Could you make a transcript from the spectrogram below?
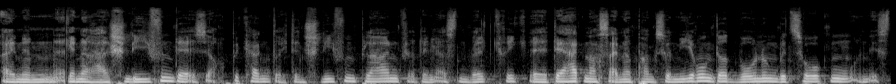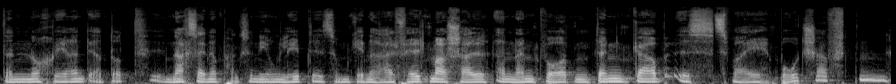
einen General Schlieffen, der ist auch bekannt durch den Schlieffenplan für den Ersten Weltkrieg. Äh, der hat nach seiner Pensionierung dort Wohnung bezogen und ist dann noch, während er dort nach seiner Pensionierung lebte, zum Generalfeldmarschall Zufall ernannt worden. Dann gab es zwei Botschaften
